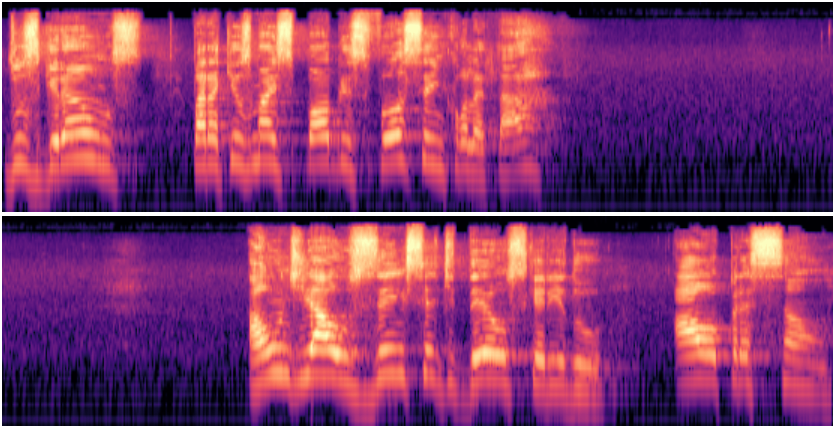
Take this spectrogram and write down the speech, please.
dos grãos, para que os mais pobres fossem coletar. Aonde há ausência de Deus, querido, há opressão.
